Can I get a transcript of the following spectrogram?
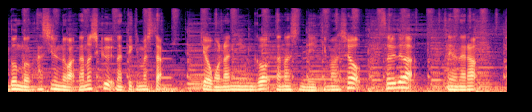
どんどん走るのが楽しくなってきました。今日もランニングを楽しんでいきましょう。それでは、さようなら。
